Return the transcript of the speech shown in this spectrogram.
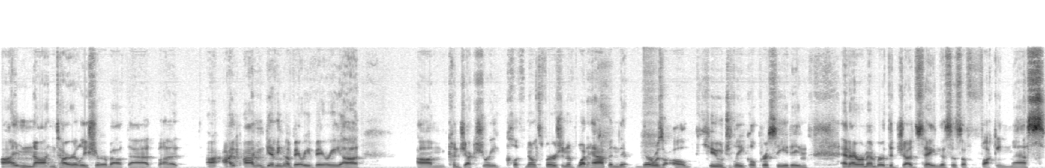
I'm not entirely sure about that, but I, I'm I'm giving a very very uh, um, conjectury Cliff Notes version of what happened. There, there was a huge legal proceeding, and I remember the judge saying, "This is a fucking mess."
